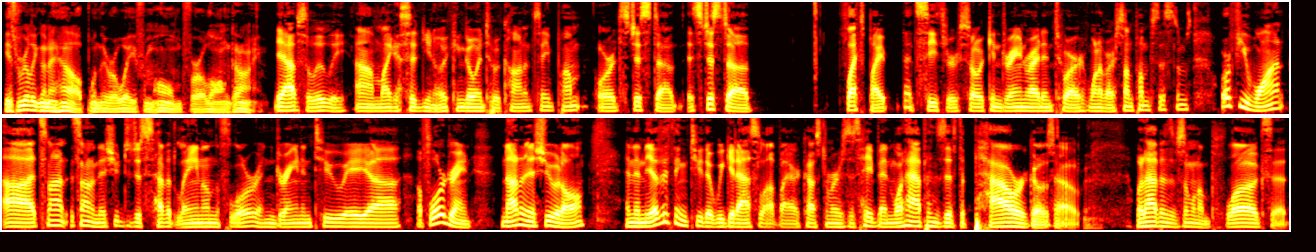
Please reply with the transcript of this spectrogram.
is really going to help when they're away from home for a long time. Yeah, absolutely. Um, like I said, you know, it can go into a condensate pump, or it's just a, it's just a flex pipe that's see through, so it can drain right into our one of our sump pump systems. Or if you want, uh, it's not it's not an issue to just have it laying on the floor and drain into a uh, a floor drain. Not an issue at all. And then the other thing too that we get asked a lot by our customers is, "Hey Ben, what happens if the power goes out? What happens if someone unplugs it?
